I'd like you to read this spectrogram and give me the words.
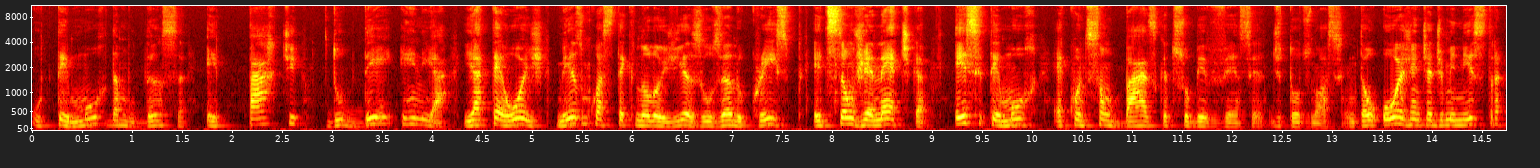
O temor da mudança é parte do DNA. E até hoje, mesmo com as tecnologias usando CRISP, edição genética, esse temor é condição básica de sobrevivência de todos nós. Então, ou a gente administra,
